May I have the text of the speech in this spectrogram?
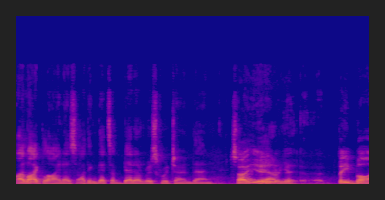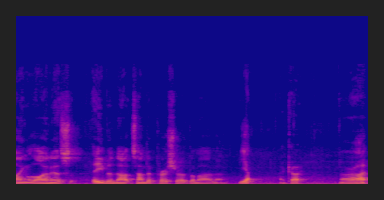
I like Lynas. I think that's a better risk return than. So you Yeah, yeah. be buying Lynas, even though it's under pressure at the moment. Yep. Okay. All right.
